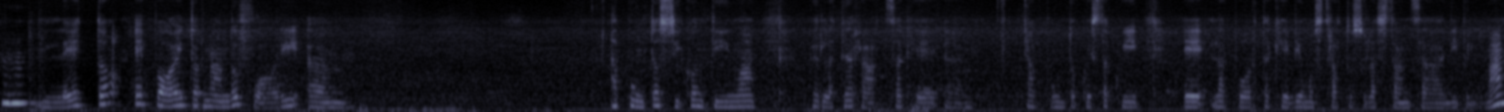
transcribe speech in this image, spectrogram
Mhm. il letto e poi tornando fuori ehm, appunto si continua per la terrazza che eh, appunto questa qui è la porta che vi ho mostrato sulla stanza di prima.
